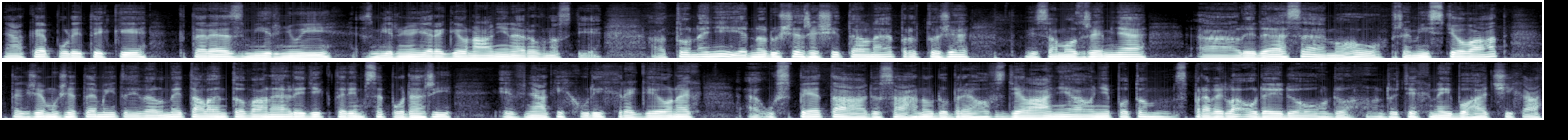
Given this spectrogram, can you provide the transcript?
nějaké politiky, které zmírňují, zmírňují regionální nerovnosti. A to není jednoduše řešitelné, protože vy samozřejmě eh, lidé se mohou přemístěvat, takže můžete mít i velmi talentované lidi, kterým se podaří i v nějakých chudých regionech eh, uspět a dosáhnout dobrého vzdělání a oni potom z pravidla odejdou do, do těch nejbohatších a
